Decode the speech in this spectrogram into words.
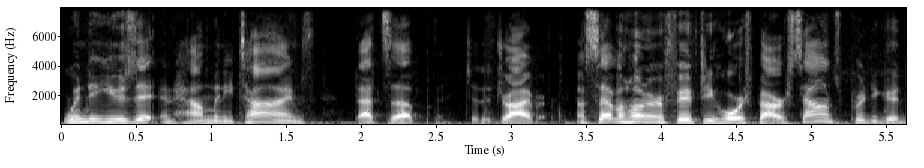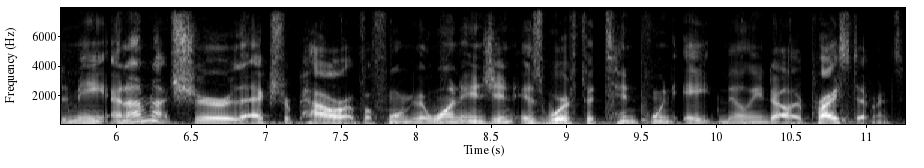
When to use it and how many times, that's up to the driver. Now 750 horsepower sounds pretty good to me, and I'm not sure the extra power of a Formula One engine is worth the $10.8 million price difference.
